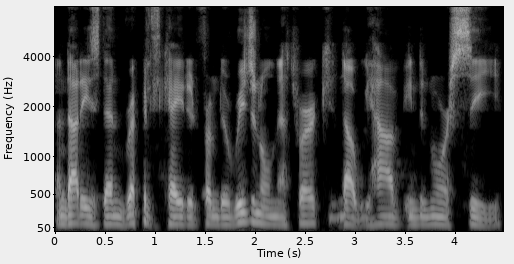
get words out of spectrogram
And that is then replicated from the original network that we have in the North Sea.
